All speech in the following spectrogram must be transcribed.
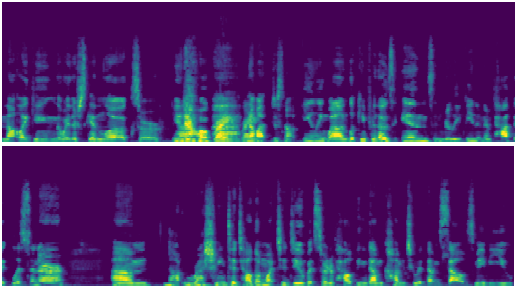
not liking the way their skin looks or you yeah, know right right not just not feeling well and looking for those ins and really being an empathic listener um, not rushing to tell them what to do, but sort of helping them come to it themselves. Maybe you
